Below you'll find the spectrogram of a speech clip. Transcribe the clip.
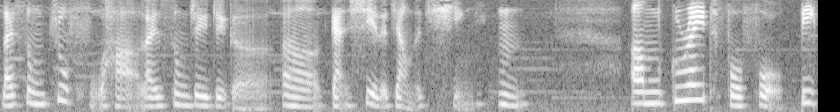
来送祝福哈，来送这这个呃感谢的这样的情，嗯。I'm grateful for, be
